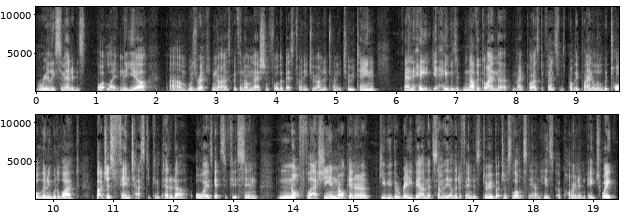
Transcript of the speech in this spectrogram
really cemented his spot late in the year um, was recognised with a nomination for the best 22 under 22 team. And he he was another guy in the Magpies defence was probably playing a little bit taller than he would have liked, but just fantastic competitor. Always gets the fists in. Not flashy and not going to give you the rebound that some of the other defenders do, but just locks down his opponent each week.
